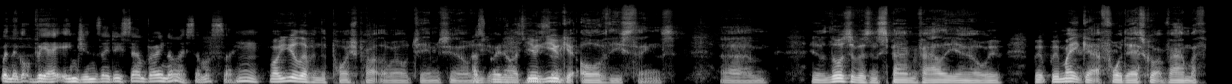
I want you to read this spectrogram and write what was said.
when they've got V8 engines, they do sound very nice, I must say. Mm. Well, you live in the posh part of the world, James. You know, that's you very get, nice. You, you get all of these things. Um, you know, those of us in Spam Valley, you know, we, we, we might get a Ford Escort van with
